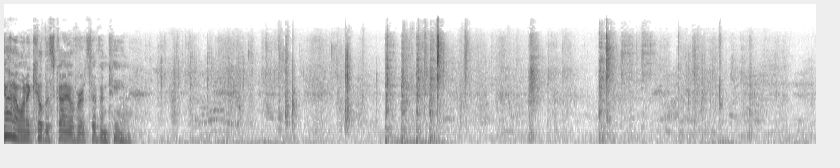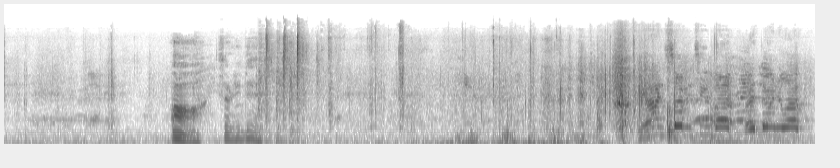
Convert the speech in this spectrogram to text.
God, I want to kill this guy over at 17. Oh, he's already dead. You're on 17, bud. Right there on your left.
